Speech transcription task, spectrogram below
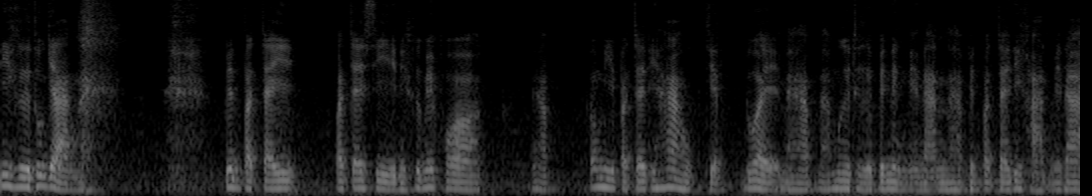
นี่คือทุกอย่าง เป็นปัจจัยปัจจัย 4 นี่คือไม่พอนะครับต้องมีปัจจัยที่ 5 6 7 ด้วยนะครับนะมือถือเป็นหนึ่งในนั้นนะครับเป็นปัจจัยที่ขาดไม่ได้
